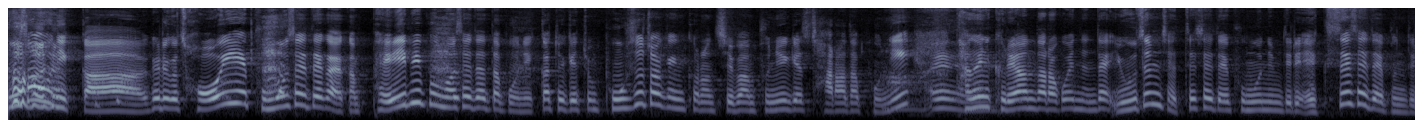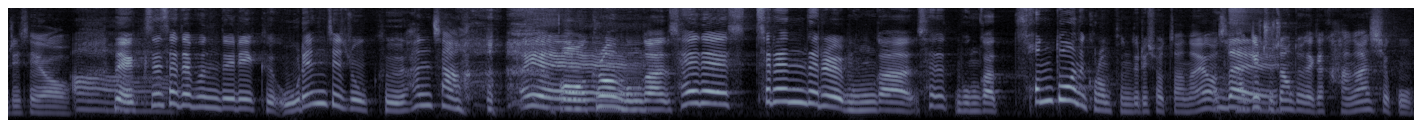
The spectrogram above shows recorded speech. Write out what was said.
무서우니까 그리고 저희의 부모 세대가 약간 베이비 부모 세대다 보니까 되게 좀 보수적인 그런 집안 분위기에서 자라다 보니 아, 예. 당연히 그래야 한다라고 했는데 요즘 Z 세대 부모님들이 X 세대 분들이세요. 아. 근데 X 세대 분들이 그 오렌지족 그 한창 예. 어, 그런 뭔가 세대 트렌드를 뭔가 세- 뭔가 선도하는 그런 분들이셨잖아요. 네. 자기 주장도 되게 강하시고,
